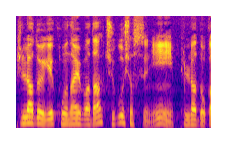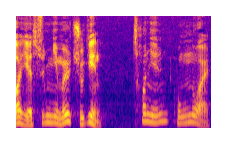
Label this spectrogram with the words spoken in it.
빌라도에게 고난을 받아 죽으셨으니 빌라도가 예수님을 죽인 천인 공노할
